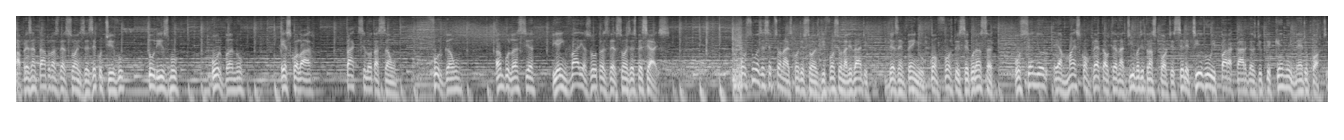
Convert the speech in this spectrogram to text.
Apresentado nas versões executivo, turismo, urbano, escolar, táxi lotação, furgão, ambulância e em várias outras versões especiais. Por suas excepcionais condições de funcionalidade, desempenho, conforto e segurança, o Sênior é a mais completa alternativa de transporte seletivo e para cargas de pequeno e médio porte.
